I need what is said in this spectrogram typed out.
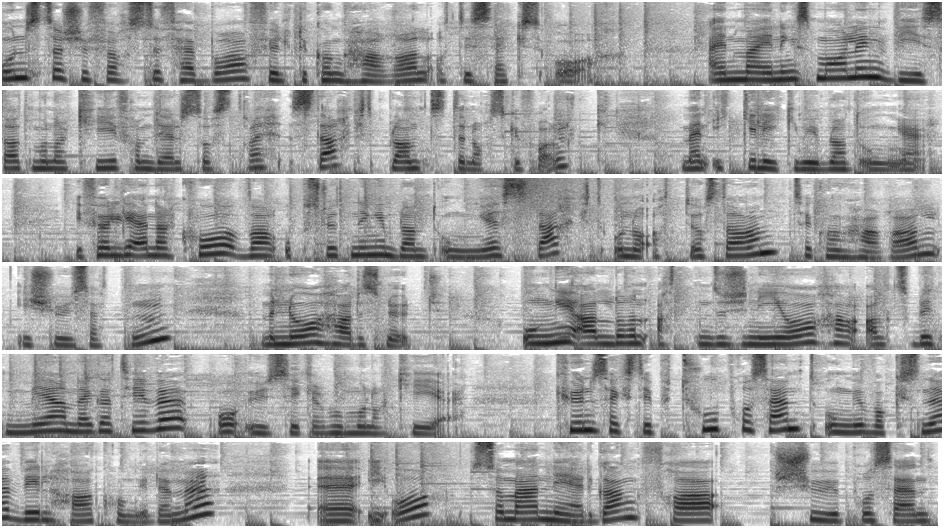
Onsdag 21. februar fylte kong Harald 86 år. En meningsmåling viser at monarki fremdeles står sterkt blant det norske folk, men ikke like mye blant unge. Ifølge NRK var oppslutningen blant unge sterkt under 80-årsdagen til kong Harald i 2017, men nå har det snudd. Unge i alderen 18 til 29 år har altså blitt mer negative og usikre på monarkiet. Kun 62% unge voksne vil ha kongedømme eh, i år, som er nedgang fra 20%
